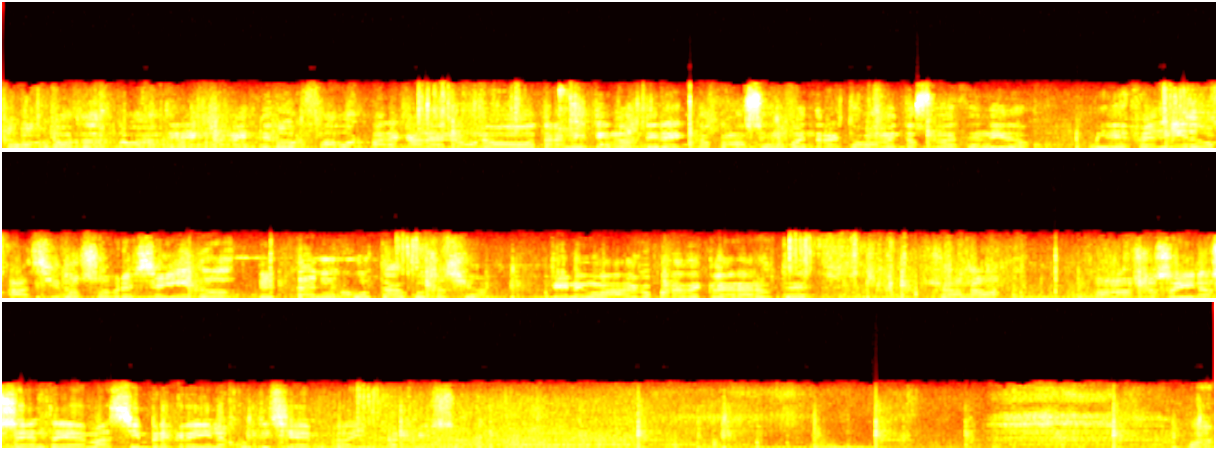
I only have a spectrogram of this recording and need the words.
Doctor, doctor, directamente, por favor, para Canal 1 transmitiendo en directo. ¿Cómo se encuentra en estos momentos su defendido? Mi defendido ha sido sobreseído de tan injusta acusación. ¿Tienen algo para declarar usted? Yo no. No, no, yo soy inocente y además siempre creí en la justicia de mi país. Permiso. Bueno,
